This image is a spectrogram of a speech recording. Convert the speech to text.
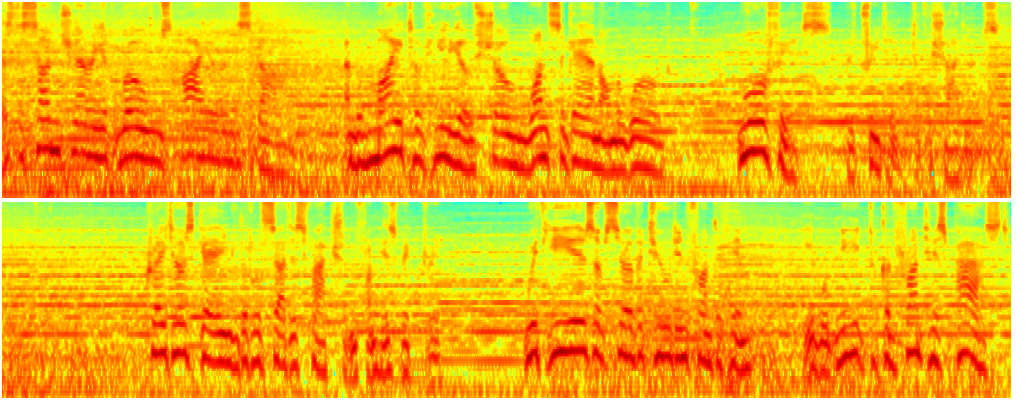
As the sun chariot rose higher in the sky, and the might of Helios shone once again on the world, Morpheus retreated to the shadows. Kratos gained little satisfaction from his victory. With years of servitude in front of him, he would need to confront his past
